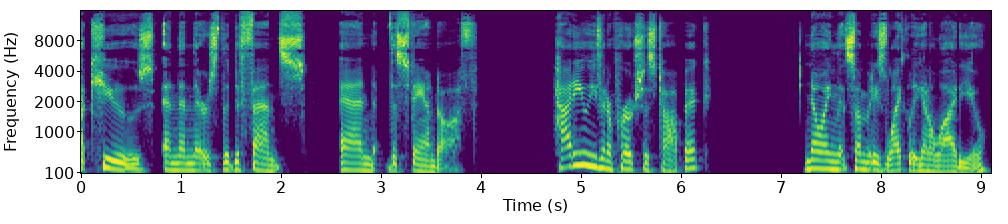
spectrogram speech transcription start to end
accuse, and then there's the defense and the standoff. How do you even approach this topic knowing that somebody's likely going to lie to you?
